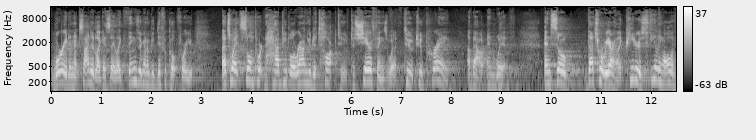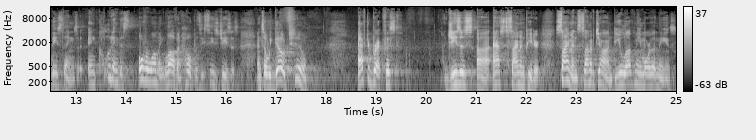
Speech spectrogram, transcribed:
worried and excited, like I say. Like, things are going to be difficult for you. That's why it's so important to have people around you to talk to, to share things with, to, to pray about and with. And so that's where we are. Like Peter is feeling all of these things, including this overwhelming love and hope as he sees Jesus. And so we go to, after breakfast, Jesus uh, asked Simon Peter, Simon, son of John, do you love me more than these?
